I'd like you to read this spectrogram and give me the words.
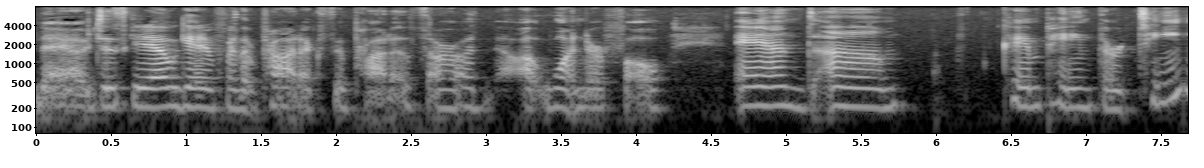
no, just kidding. I'm getting it for the products. The products are uh, wonderful. And um, campaign 13,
